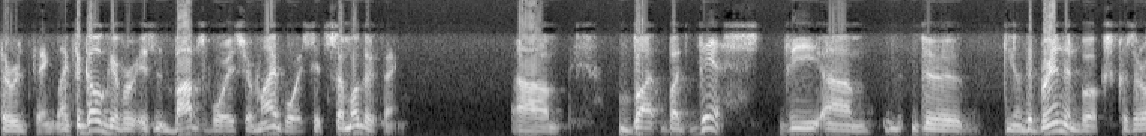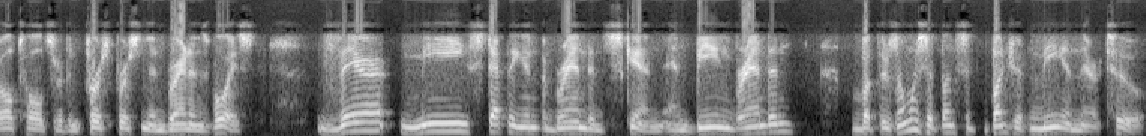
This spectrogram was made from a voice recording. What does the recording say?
third thing. Like the Go-Giver isn't Bob's voice or my voice; it's some other thing. Um, but but this the um, the you know the Brandon books because they're all told sort of in first person in Brandon's voice. They're me stepping into Brandon's skin and being Brandon, but there's always a bunch of bunch of me in there too,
